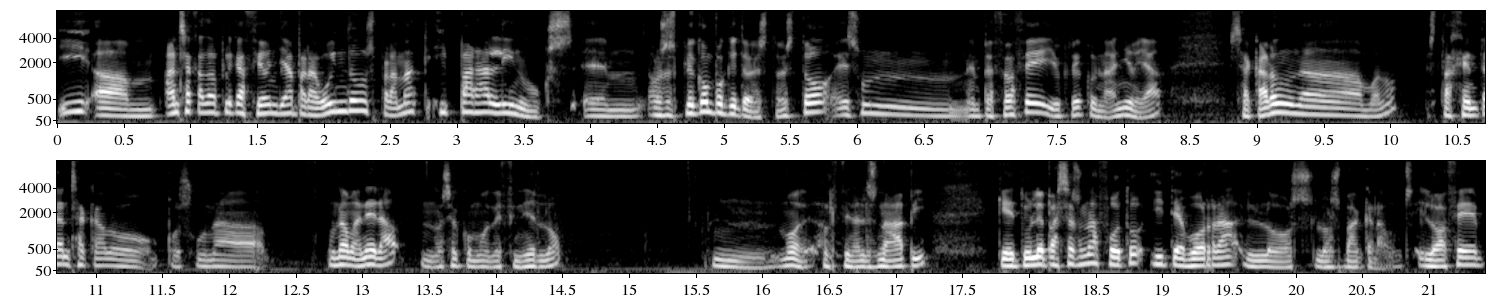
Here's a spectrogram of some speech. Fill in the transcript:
Y han sacado aplicación ya para Windows, para Mac y para Linux. Em, os explico un poquito esto. Esto es un. empezó hace, yo creo que un año ya. Sacaron una. Bueno, esta gente han sacado pues una. Una manera, no sé cómo definirlo, Mm, al final es una API, que tú le pasas una foto y te borra los, los backgrounds. Y lo hace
